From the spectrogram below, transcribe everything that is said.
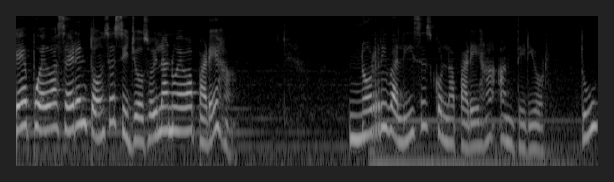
¿Qué puedo hacer entonces si yo soy la nueva pareja? No rivalices con la pareja anterior. Tú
